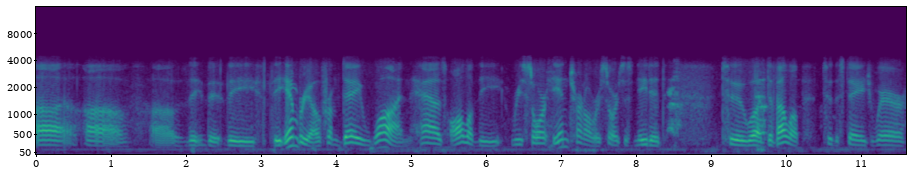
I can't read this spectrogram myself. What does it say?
uh, uh, uh, the, the the the embryo from day one has all of the resource internal resources needed to develop to the stage where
